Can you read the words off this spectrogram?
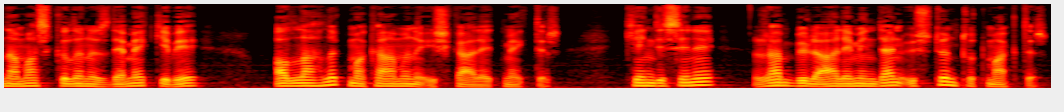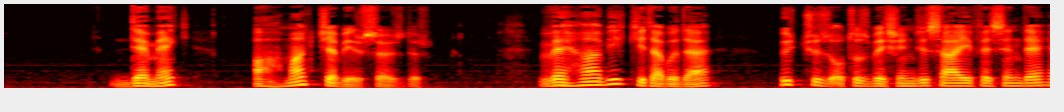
namaz kılınız demek gibi Allah'lık makamını işgal etmektir. Kendisini Rabbül Aleminden üstün tutmaktır. Demek ahmakça bir sözdür. Vehhabi kitabı da 335. sayfasında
